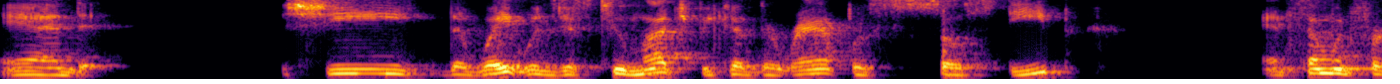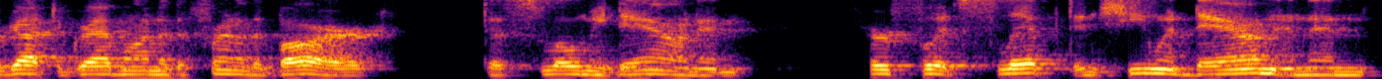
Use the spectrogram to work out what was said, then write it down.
And she, the weight was just too much because the ramp was so steep. And someone forgot to grab onto the front of the bar to slow me down. And her foot slipped and she went down. And then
